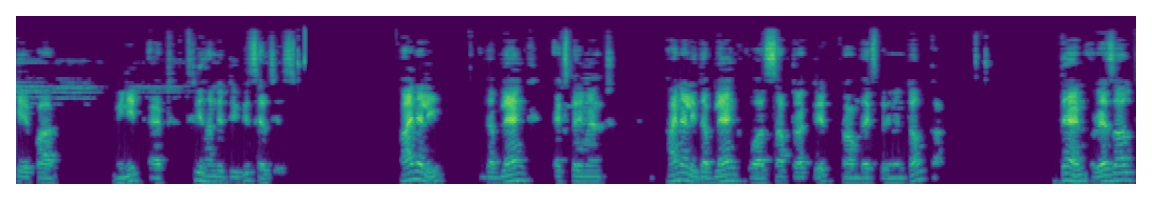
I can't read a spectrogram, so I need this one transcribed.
k per minute at 300 degrees Celsius. Finally, the blank experiment. Finally the blank was subtracted from the experimental card. Then result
